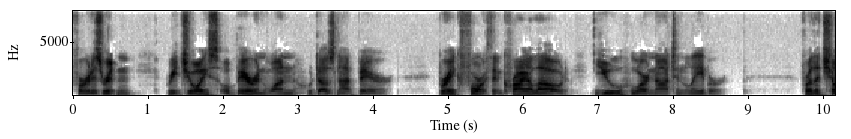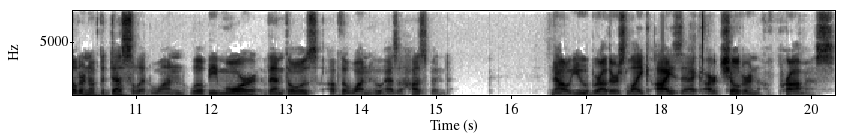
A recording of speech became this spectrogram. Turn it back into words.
For it is written, Rejoice, O barren one who does not bear. Break forth and cry aloud, you who are not in labor. For the children of the desolate one will be more than those of the one who has a husband. Now you, brothers, like Isaac, are children of promise.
